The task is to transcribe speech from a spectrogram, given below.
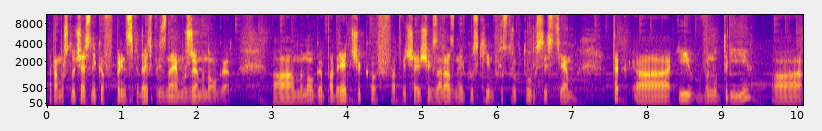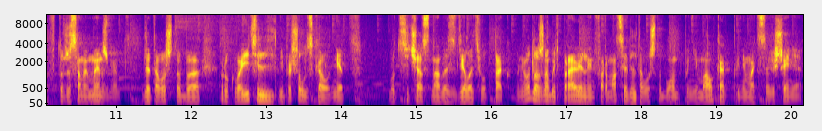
потому что участников, в принципе, давайте признаем, уже много. Э, много подрядчиков, отвечающих за разные куски инфраструктур, систем. Так э, и внутри, э, в тот же самый менеджмент, для того, чтобы руководитель не пришел и сказал, нет, вот сейчас надо сделать вот так. У него должна быть правильная информация для того, чтобы он понимал, как принимается решение,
